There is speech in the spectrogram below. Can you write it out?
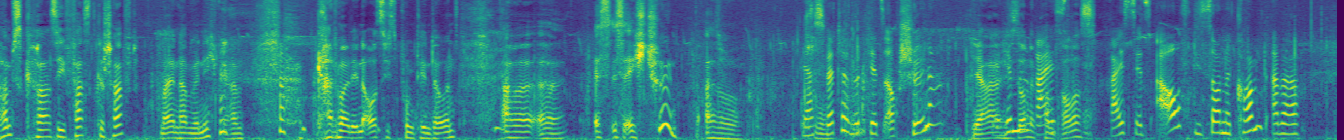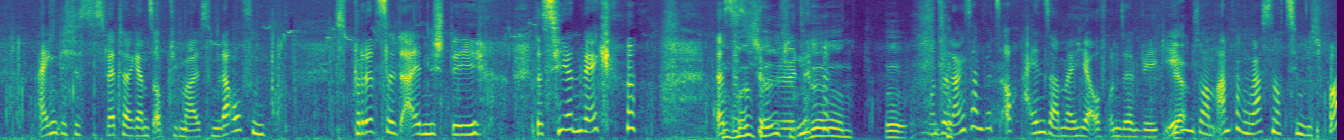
Wir haben es quasi fast geschafft. Nein, haben wir nicht. Wir haben gerade mal den Aussichtspunkt hinter uns. Aber äh, es ist echt schön. Also, Ja, das. Wetter wird jetzt auch schöner. ja, Der die Himmel Sonne reißt, kommt raus. reißt jetzt auf, die Sonne kommt, aber eigentlich ist das Wetter ganz optimal zum Laufen. Es britzelt eigentlich die, das Hirn weg. Das ist schön. Und so langsam wird es auch einsamer hier auf unserem Weg. Eben Ja. so am Anfang war es noch ziemlich voll.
